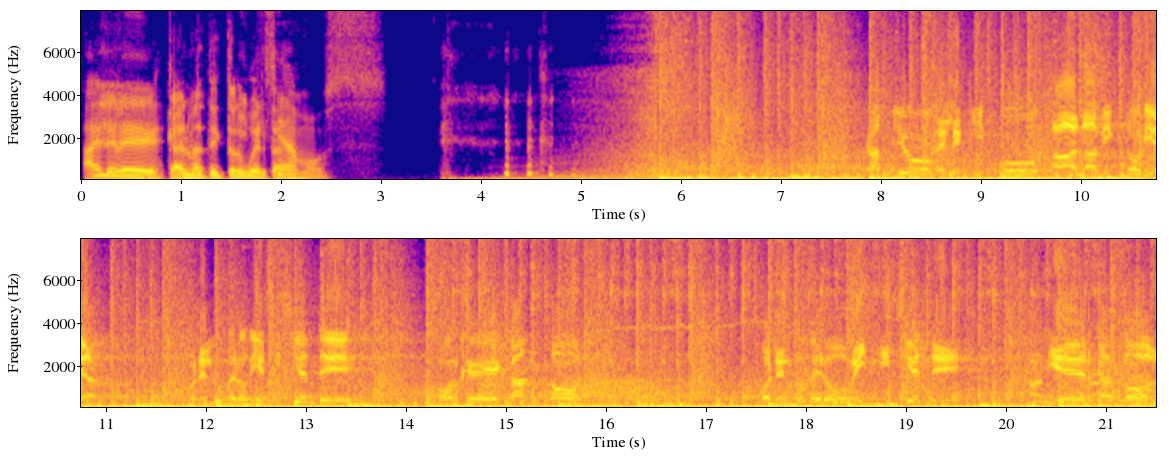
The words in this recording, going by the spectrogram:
ALB. Cálmate, Héctor Huerta. Iniciamos. del equipo a la victoria. Con el número 17, Jorge Cantón. Con el número 27, Javier Cantón.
